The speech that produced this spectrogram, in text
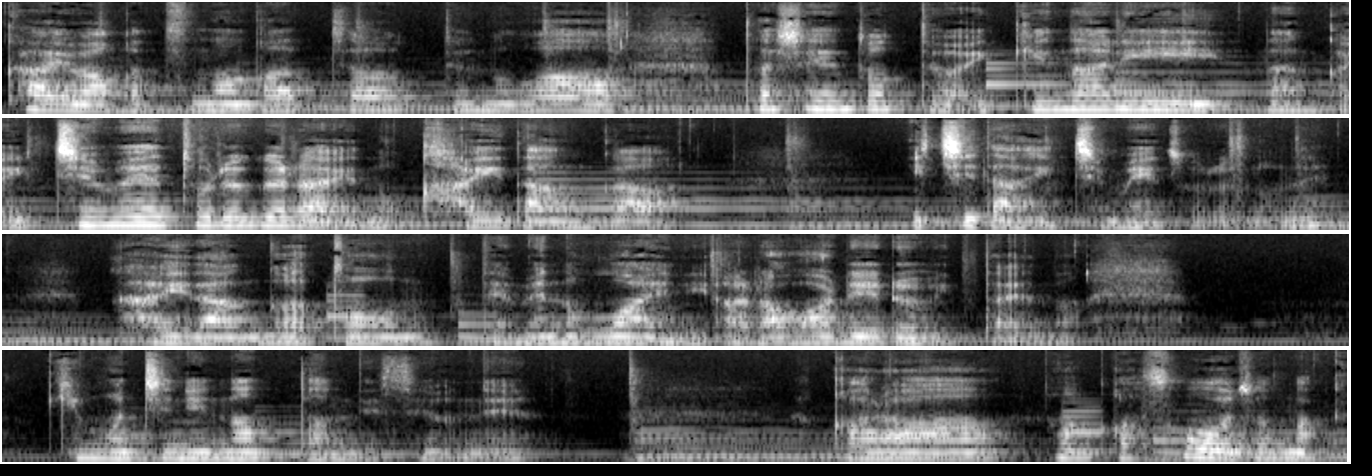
会話がつながっちゃうっていうのは私にとってはいきなりなんか1メートルぐらいの階段が1段1メートルのね階段がドンって目の前に現れるみたいな気持ちになったんですよね。だからなんかそうじゃなく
